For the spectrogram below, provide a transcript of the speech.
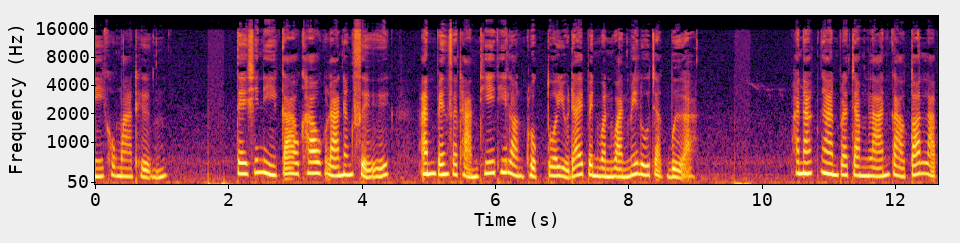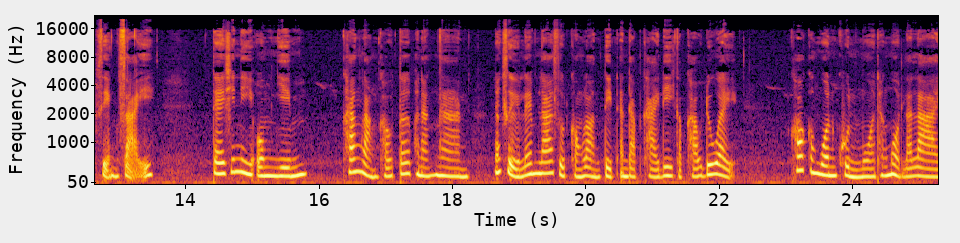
นี้คงมาถึง เตชินีก้าวเข้าร้านหนังสือ อันเป็นสถานที่ที่หล่อนคลุกตัวอยู่ได้เป็นวันๆไม่รู้จักเบื่อ พนักงานประจำร้านกล่าวต้อนรับเสียงใส เตชินีอมยิ้ม ข้างหลังเคาน์เตอร์พนักงาน หนังสือเล่มล่าสุดของหล่อนติดอันดับขายดีกับเขาด้วย ข้อกังวลขุ่นมัวทั้งหมดละลาย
